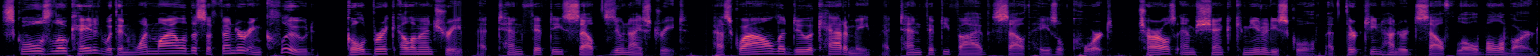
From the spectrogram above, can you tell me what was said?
Schools located within one mile of this offender include Goldrick Elementary at 1050 South Zuni Street, Pascual Ledoux Academy at 1055 South Hazel Court, Charles M. Schenck Community School at 1300 South Lowell Boulevard,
